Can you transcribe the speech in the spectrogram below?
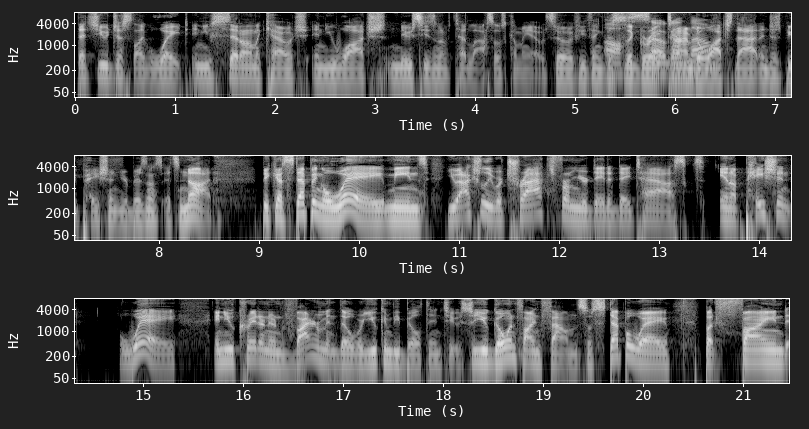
that you just like wait and you sit on a couch and you watch new season of Ted Lasso's coming out. So if you think this Oh, is a oh, so great good, time to watch that and just be patient in your business, it's not. Because stepping away means you actually retract from your day-to-day tasks in a patient way and you create an environment though where you can be built into. So you go and find fountains. So step away, but find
